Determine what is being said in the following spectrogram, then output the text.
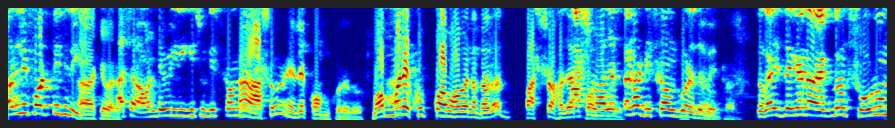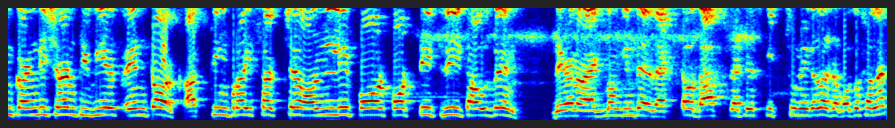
অনলি 43 হ্যাঁ, একেবারে। আচ্ছা অন টেবিল কি কিছু ডিসকাউন্ট হ্যাঁ আসুন এলে কম করে দেবো। কম মানে খুব কম হবে না দাদা। পাঁচশো হাজার পাঁচশো কম হাজার টাকা ডিসকাউন্ট করে দেবে। তো গাইস দেখে নাও একদম showroom condition TVS Ntorq asking price থাকছে only for forty three thousand দেখে নাও একদম কিন্তু একটাও দাগ স্ক্র্যাচেস কিচ্ছু নেই দাদা। এটা কত সালের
